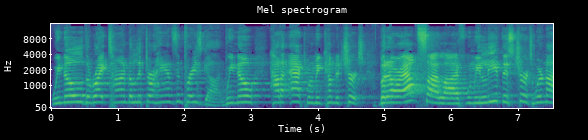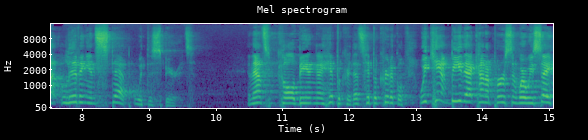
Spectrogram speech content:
We know the right time to lift our hands and praise God. We know how to act when we come to church. But our outside life, when we leave this church, we're not living in step with the Spirit. And that's called being a hypocrite. That's hypocritical. We can't be that kind of person where we say,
